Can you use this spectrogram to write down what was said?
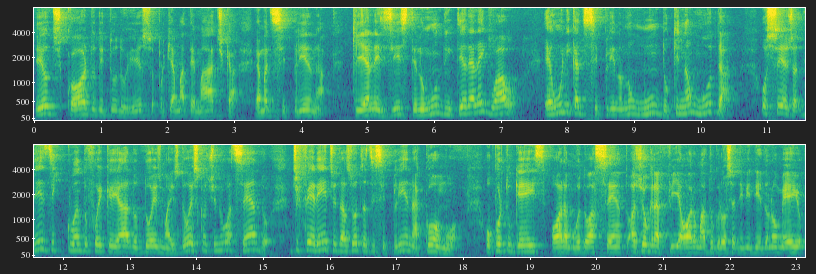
Eu discordo de tudo isso, porque a matemática é uma disciplina que ela existe no mundo inteiro, ela é igual é a única disciplina no mundo que não muda. Ou seja, desde quando foi criado 2 mais 2, continua sendo diferente das outras disciplinas, como o português, ora muda o acento, a geografia, ora o Mato Grosso é dividido no meio,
